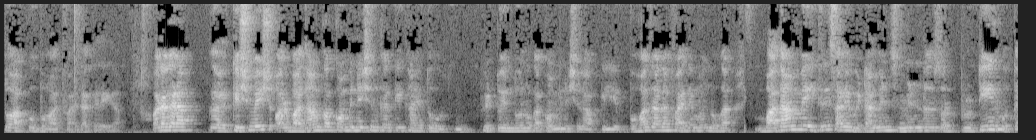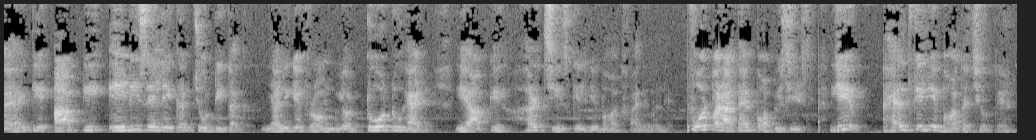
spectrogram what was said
तो आपको बहुत फ़ायदा करेगा। और अगर आप किशमिश और बादाम का कॉम्बिनेशन करके खाएँ तो फिर तो इन दोनों का कॉम्बिनेशन आपके लिए बहुत ज़्यादा फ़ायदेमंद होगा। बादाम में इतने सारे विटामिन मिनरल्स और प्रोटीन होता है कि आपकी एडी से लेकर चोटी तक, यानी कि from your toe to head ये आपके हर चीज़ के लिए बहुत फ़ायदेमंद है। फोर पर आता है पॉपी सीड्स ये हेल्थ के लिए बहुत अच्छे होते हैं।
